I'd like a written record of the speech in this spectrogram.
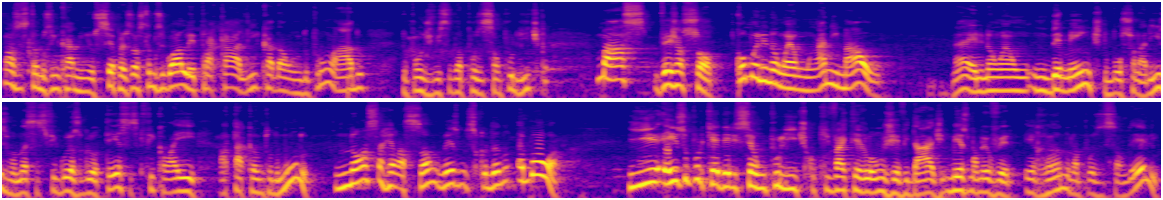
Nós estamos em caminhos separados, nós estamos igual a letra K ali, cada um indo para um lado, do ponto de vista da posição política. Mas, veja só, como ele não é um animal, né, ele não é um, um demente do bolsonarismo, dessas figuras grotescas que ficam aí atacando todo mundo, nossa relação, mesmo discordando, é boa. E é isso porque dele ser um político que vai ter longevidade, mesmo a meu ver, errando na posição dele,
